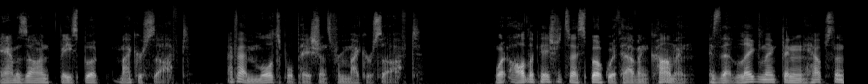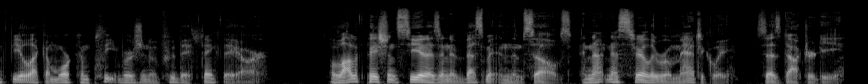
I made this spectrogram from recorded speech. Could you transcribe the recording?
Amazon, Facebook, Microsoft. I've had multiple patients from Microsoft. What all the patients I spoke with have in common is that leg lengthening helps them feel like a more complete version of who they think they are. A lot of patients see it as an investment in themselves and not necessarily romantically, says Dr. D.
